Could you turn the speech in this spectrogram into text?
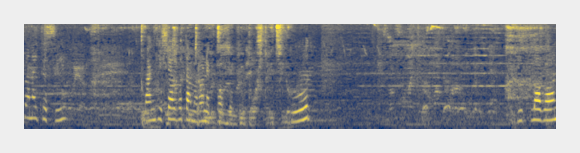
বানাইতেছি। বাঙ্গি শরবত আমার অনেক পছন্দ। দুধ বিট লবণ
